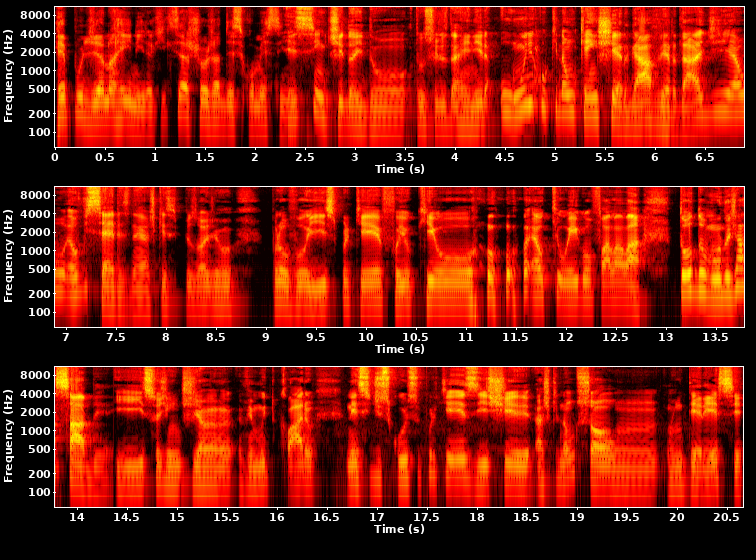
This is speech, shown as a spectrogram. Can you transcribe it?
repudiando a Reinira. O que, que você achou já desse comecinho? Esse sentido aí do, dos filhos da Reinira, o único que não quer enxergar a verdade é o, é o Viserys, né? Acho que esse episódio provou isso porque foi o que o é o que o Eagle fala lá. Todo mundo já sabe. E isso a gente já vê muito claro nesse discurso porque existe, acho que não só um, um interesse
